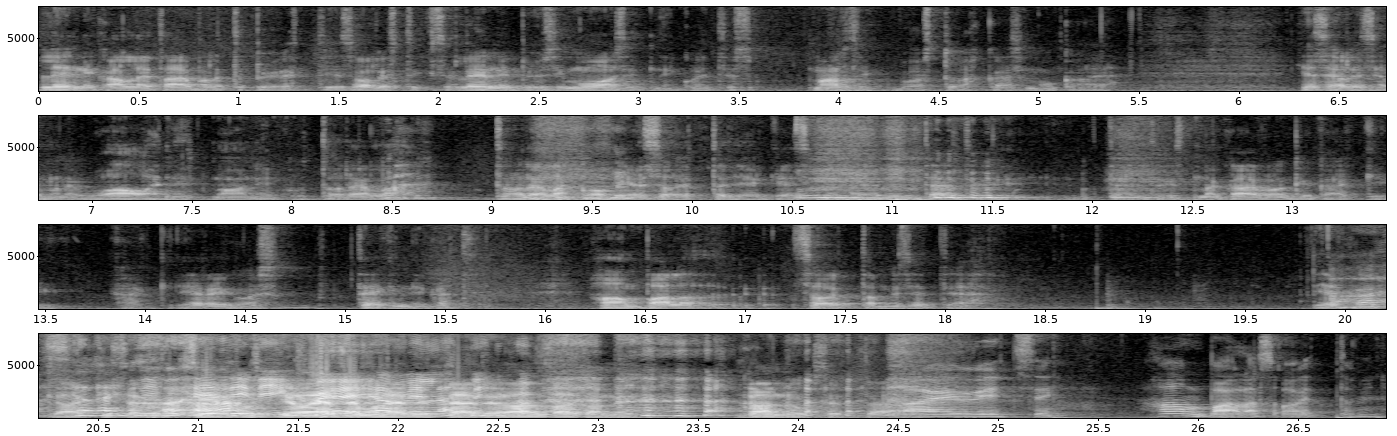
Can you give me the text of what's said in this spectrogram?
Lenni Kalle Taipaletta pyydettiin solistiksi ja Lenni pyysi mua sitten, niin kuin, että jos Marsi voisi tulla kanssa mukaan. Ja, ja se oli semmoinen, wow, että nyt mä oon niin kuin todella, todella kovia soittajia keskellä. Ja nyt täytyy, täytyy. Sitten mä kaivoinkin kaikki, kaikki erikoistekniikat, hampailla soittamiset ja ja Oho, kaikki, kaikki se, se, niin joo, ja semmoinen, nyt täytyy ansaita ne kannukset. täällä. ai vitsi. Hampaalla soittaminen.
